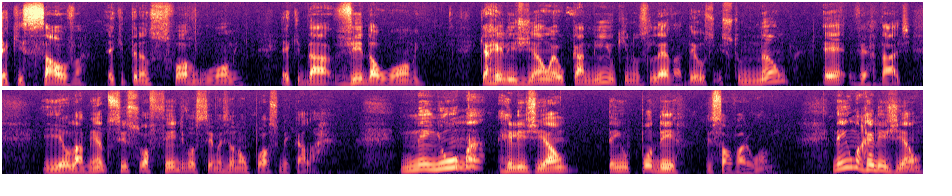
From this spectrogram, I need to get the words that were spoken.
é que salva, é que transforma o homem, é que dá vida ao homem, que a religião é o caminho que nos leva a Deus, isto não é verdade. E eu lamento se isso ofende você, mas eu não posso me calar. Nenhuma religião tem o poder de salvar o homem. Nenhuma religião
